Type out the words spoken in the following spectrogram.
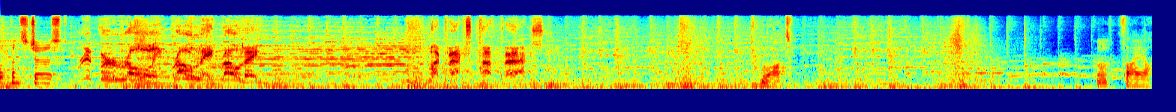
Just River rolling, rolling, rolling. My have pets! What? Hmm, fire.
